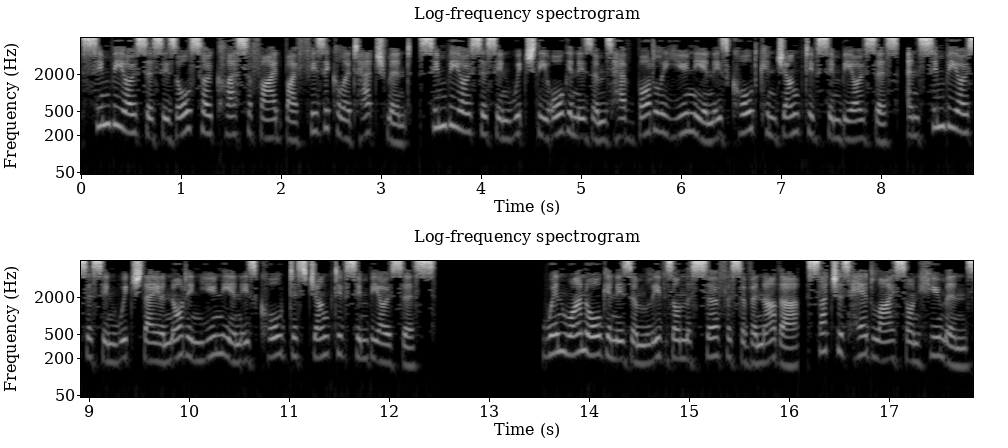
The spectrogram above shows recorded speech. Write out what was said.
Symbiosis is also classified by physical attachment. Symbiosis in which the organisms have bodily union is called conjunctive symbiosis, and symbiosis in which they are not in union is called disjunctive symbiosis. When one organism lives on the surface of another, such as head lice on humans,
